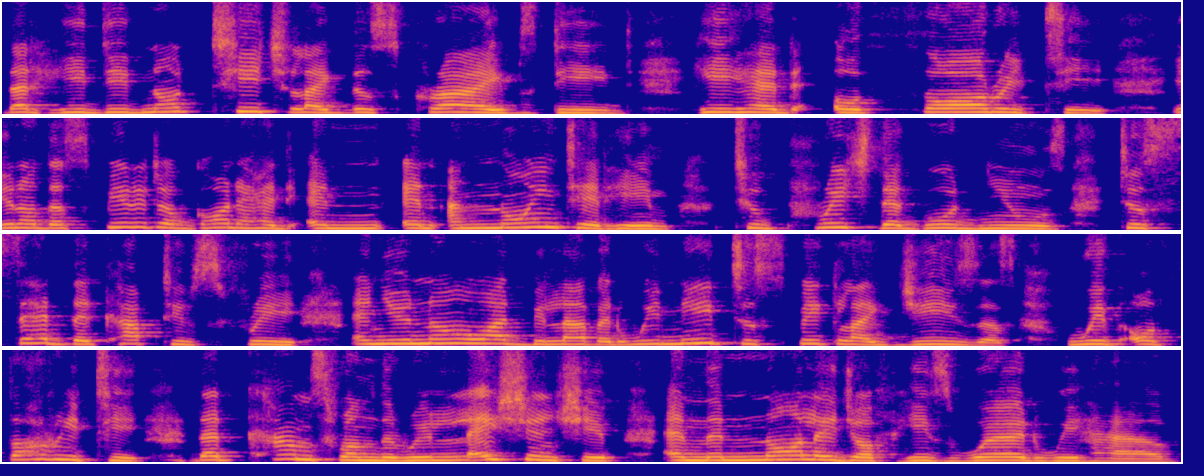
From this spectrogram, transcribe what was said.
that he did not teach like the scribes did, he had authority. You know, the Spirit of God had and, and anointed him to preach the good news, to set the captives free. And you know what, beloved? We need to speak like Jesus with authority that comes from the relationship and the knowledge of his word we have.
